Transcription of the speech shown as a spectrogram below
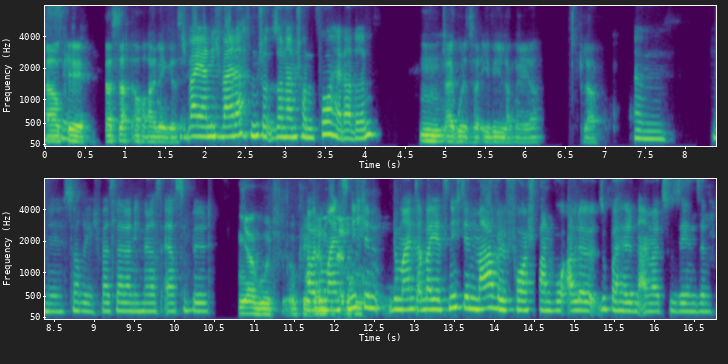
Ah, ist jetzt- okay, das sagt auch einiges. Ich war ja nicht Weihnachten, schon, sondern schon vorher da drin. Hm, na gut, das war ewig lange her. Klar. Ähm, nee, sorry, ich weiß leider nicht mehr das erste Bild. Ja, gut, okay. aber du meinst dann- nicht den, du meinst aber jetzt nicht den Marvel-Vorspann, wo alle Superhelden einmal zu sehen sind.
